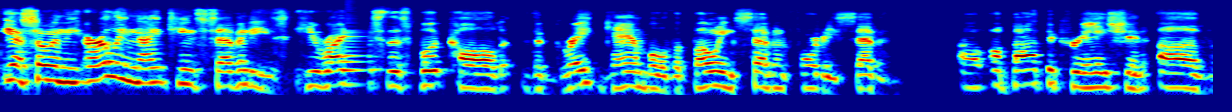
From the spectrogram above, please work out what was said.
Yeah, so in the early 1970s, he writes this book called The Great Gamble, the Boeing 747, uh, about the creation of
